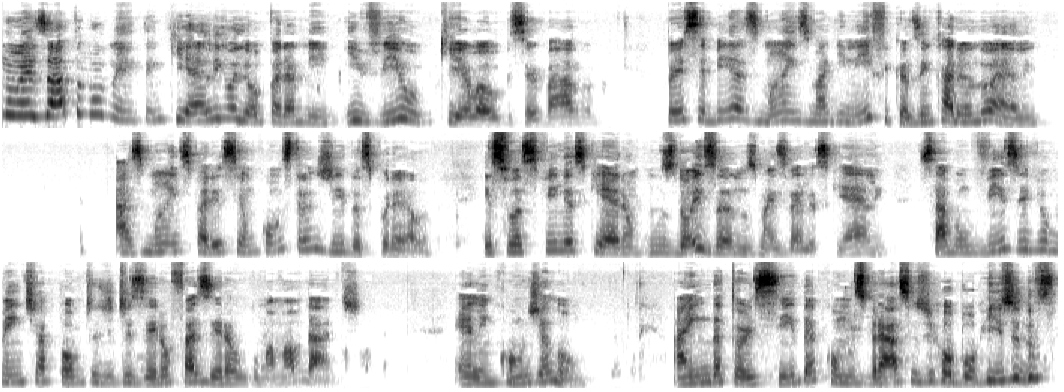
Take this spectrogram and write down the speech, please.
No exato momento em que Ellen olhou para mim e viu que eu a observava, percebi as mães magníficas encarando Ellen. As mães pareciam constrangidas por ela e suas filhas, que eram uns dois anos mais velhas que Ellen, estavam visivelmente a ponto de dizer ou fazer alguma maldade. Ellen congelou. Ainda torcida, com os braços de robô rígidos,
